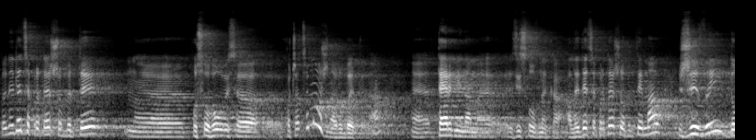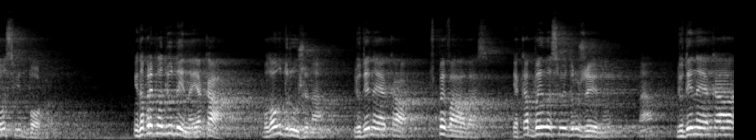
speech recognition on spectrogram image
То не йдеться про те, щоб ти е, послуговувався, е, хоча це можна робити, да? термінами зі словника, але йдеться про те, щоб ти мав живий досвід Бога. І, наприклад, людина, яка була одружена, людина, яка впивалась, яка била свою дружину, людина, яка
